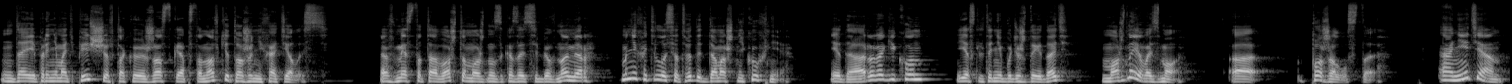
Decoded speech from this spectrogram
Да и принимать пищу в такой жесткой обстановке тоже не хотелось. Вместо того, что можно заказать себе в номер, мне хотелось отведать домашней кухни. И да, Рарагикун, если ты не будешь доедать, можно я возьму? А, пожалуйста. А Нитиан,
